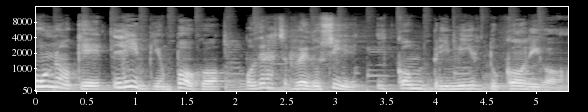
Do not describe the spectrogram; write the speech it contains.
uno que limpie un poco, podrás reducir y comprimir tu código.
